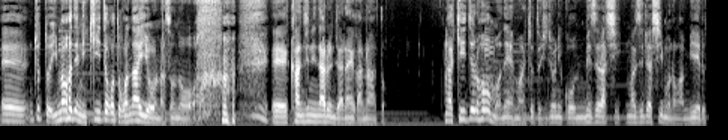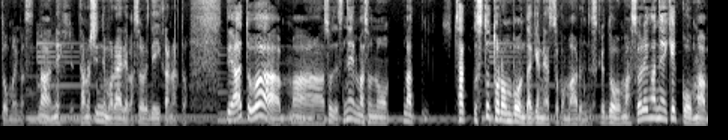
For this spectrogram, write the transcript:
えー、ちょっと今までに聞いたことがないようなその えー、感じになるんじゃないかなと。聞いてる方もね、まあ、ちょっと非常にこう珍しい珍しいものが見えると思います。まあね楽しんでもらえればそれでいいかなと。であとはまあそうですねまあそのまあサックスとトロンボーンだけのやつとかもあるんですけど、まあ、それがね結構まあ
